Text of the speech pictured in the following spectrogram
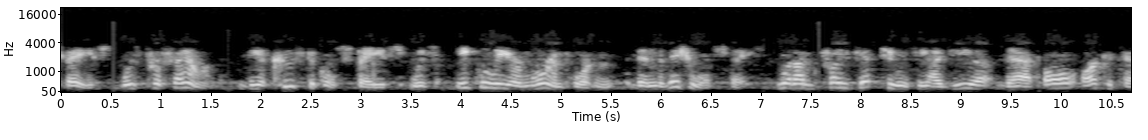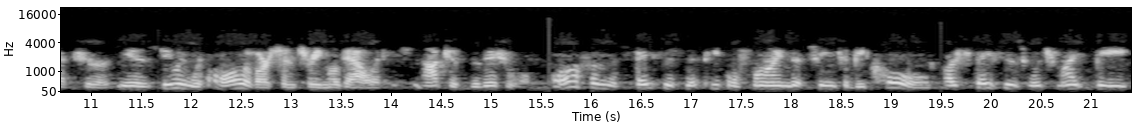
space was profound the acoustical space was equally or more important than the visual space. What I'm trying to get to is the idea that all architecture is dealing with all of our sensory modalities, not just the visual. Often the spaces that people find that seem to be cold are spaces which might be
